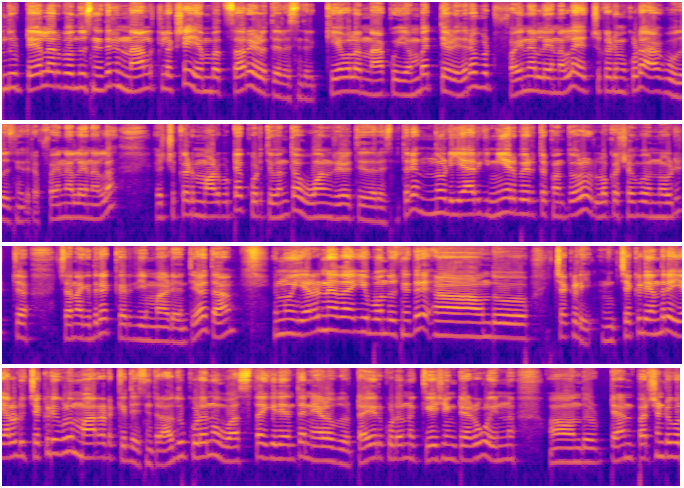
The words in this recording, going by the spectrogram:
ಒಂದು ಟೇಲರ್ ಬಂದು ಸ್ನೇಹಿತರೆ ನಾಲ್ಕು ಲಕ್ಷ ಎಂಬತ್ತು ಸಾವಿರ ಹೇಳ್ತಾರೆ ಸ್ನೇಹಿತರೆ. ಕೇವಲ ನಾಲ್ಕು ಎಂಬತ್ತು ಹೇಳಿದರೆ ಬಟ್ ಫೈನಲ್ ಏನಲ್ಲ ಹೆಚ್ಚು ಕಡಿಮೆ ಕೂಡ ಆಗ್ಬೋದು ಸ್ನೇಹಿತರೆ. ಫೈನಲ್ ಏನಲ್ಲ ಹೆಚ್ಚು ಕಡಿಮೆ ಮಾಡಿಬಿಟ್ಟೆ ಕೊಡ್ತೀವಿ ಅಂತ ಓನರ್ ಹೇಳ್ತಿದ್ದಾರೆ ಸ್ನೇಹಿತರೆ. ನೋಡಿ ಯಾರಿಗೆ ನಿಯರ್ ಬೈ ಇರ್ತಕ್ಕಂಥವ್ರು ಲೊಕೇಶನ್ ನೋಡಿ ಚ, ಚೆನ್ನಾಗಿದ್ರೆ ಖರೀದಿ ಮಾಡಿ ಅಂತ ಹೇಳ್ತಾ. ಇನ್ನು ಎರಡನೇದಾಗಿ ಬಂದು ಸ್ನೇಹಿತರೆ ಒಂದು ಚಕಡಿ. ಚಕಡಿ ಅಂದರೆ ಎರಡು ಚಕಡಿಗಳು ಮಾರಾಟಕ್ಕಿದೆ ಸ್ನೇಹಿತರೆ. ಅದು ಕೂಡ ಹೊಸದಾಗಿದೆ ಅಂತಲೇ ಹೇಳ್ಬೋದು. ಟೈರ್ ಕೂಡ ಕೇಶಿಂಗ್ ಟೈರ್ಗಳು ಇನ್ನು ಒಂದು ಟೆನ್ ಪರ್ಸೆಂಟ್ಗೂ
